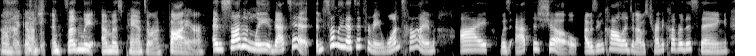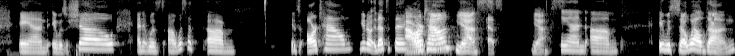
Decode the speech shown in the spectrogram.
Oh my gosh. Like, and suddenly emma's pants are on fire. And suddenly that's it. And suddenly that's it for me. One time i was at the show. I was in college and i was trying to cover this thing and it was a show and it was uh what's that um it's our town. You know that's a thing our, our town? town? Yes. Yes. Yes. And um it was so well done.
